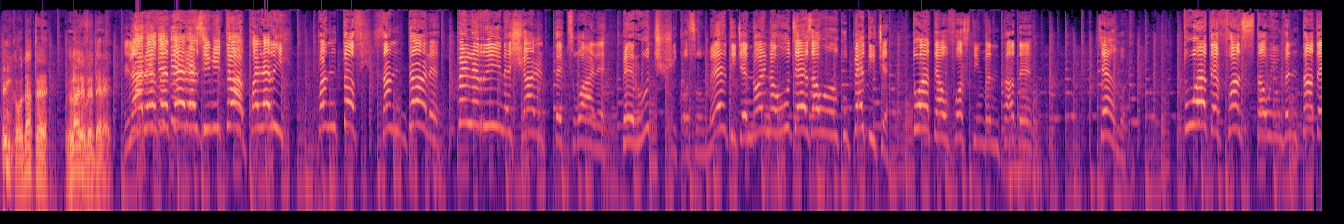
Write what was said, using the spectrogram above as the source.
Încă o dată, la revedere! La alte țoale Peruci și cosmetice, noi năuțe sau uh, cupetice. Toate au fost inventate Sigur Toate fost au inventate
